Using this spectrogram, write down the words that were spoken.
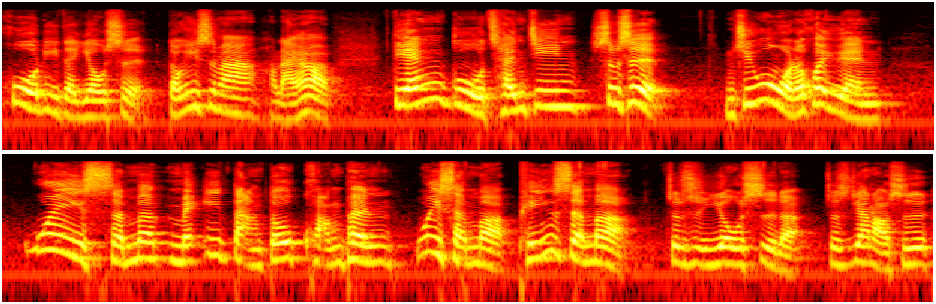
获利的优势，懂意思吗？好，来哈，点股成金是不是？你去问我的会员，为什么每一档都狂喷？为什么？凭什么？这是优势了，这是姜老师。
